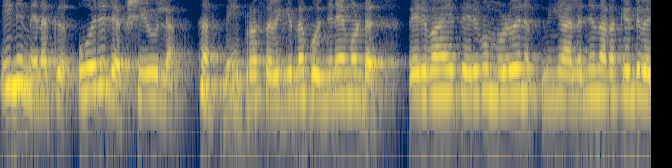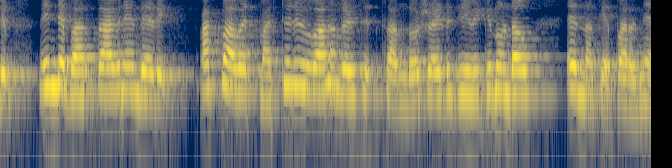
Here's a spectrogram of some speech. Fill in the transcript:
ഇനി നിനക്ക് ഒരു രക്ഷയുമില്ല. നീ പ്രസവിക്കുന്ന കുഞ്ഞിനെയും കൊണ്ട് തെരുവായ തെരുവ് മുഴുവനും നീ അലഞ്ഞു നടക്കേണ്ടി വരും. നിന്റെ ഭർത്താവിനെയും തേടി. അപ്പം അവൻ മറ്റൊരു വിവാഹം കഴിച്ച് സന്തോഷമായിട്ട് ജീവിക്കുന്നുണ്ടാവും. എന്നൊക്കെ പറഞ്ഞ്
